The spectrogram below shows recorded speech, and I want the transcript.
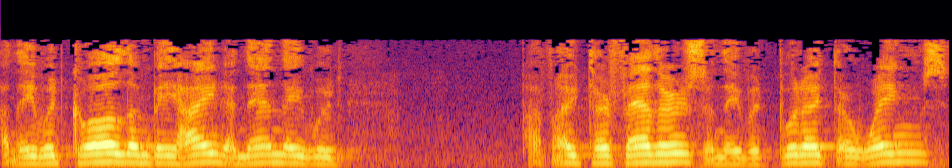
And they would call them behind and then they would puff out their feathers and they would put out their wings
